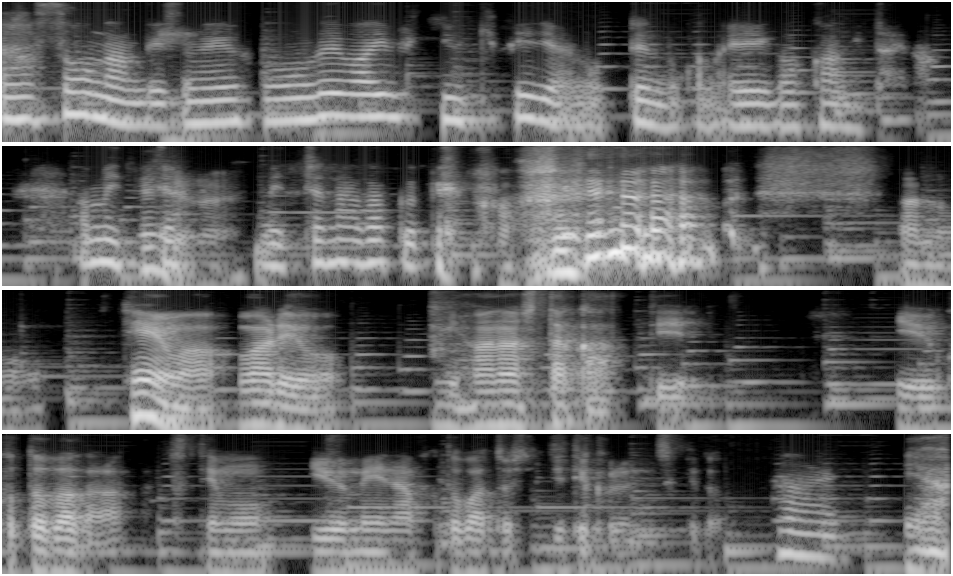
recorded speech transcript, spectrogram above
あそうなんですね。これはウィキペディアに載ってんのかな？映画化みたいな。あめっちゃめっちゃ長くて。あの天は我を見放したかっていう言葉がとても有名な言葉として出てくるんですけど、はい、いや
